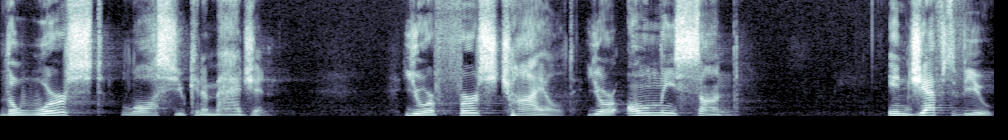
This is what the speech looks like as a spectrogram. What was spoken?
the worst loss you can imagine. Your first child, your only son. In Jeff's view,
